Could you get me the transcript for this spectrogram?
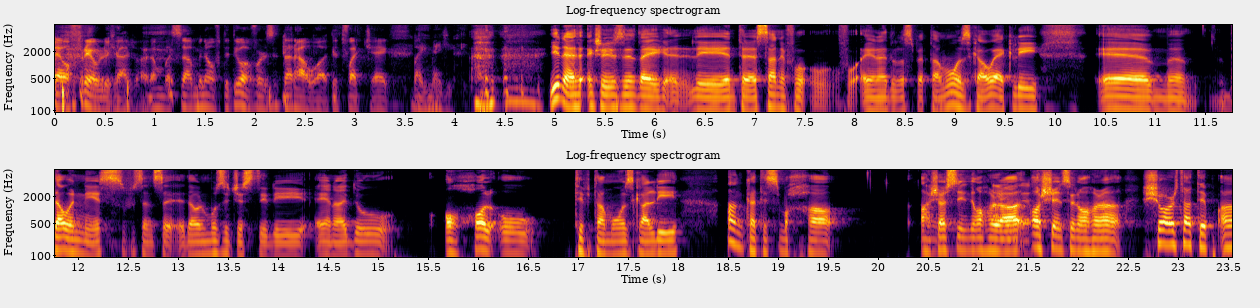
le offrew li xaġa, għadhom bassa minn ftit forsi tarawha titfaċċek by magic. Jina, actually, jisinta li interessani fuq jena du l-aspetta mużika u għek li daw n-nis, sens daw il-mużiċisti li jena jdu uħol u tip ta' mużika li anka tismaħħa 10 sin oħra, 20 sin oħra, xorta tibqa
